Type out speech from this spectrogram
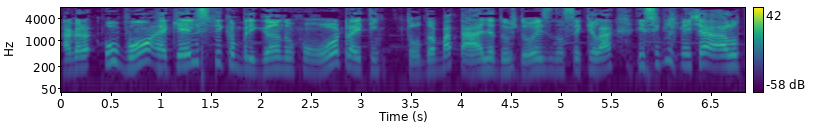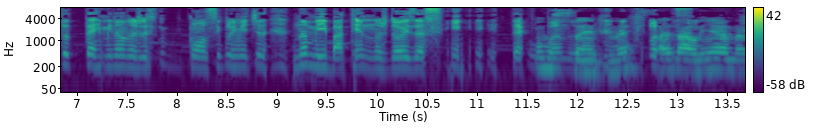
Agora, o bom é que eles ficam brigando um com o outro, aí tem toda a batalha dos dois, não sei o que lá, e simplesmente a, a luta termina nos- com simplesmente Nami batendo nos dois assim, Como derrubando sempre, né? Sai da linha, né,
